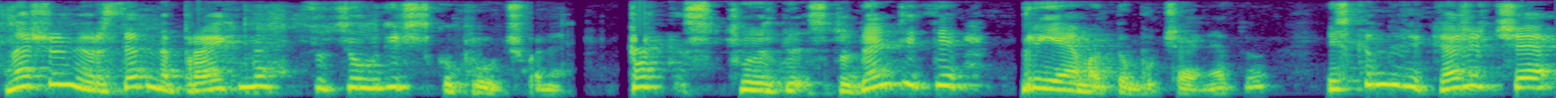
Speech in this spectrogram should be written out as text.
В нашия университет направихме социологическо проучване. Как студентите приемат обучението. Искам да ви кажа, че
